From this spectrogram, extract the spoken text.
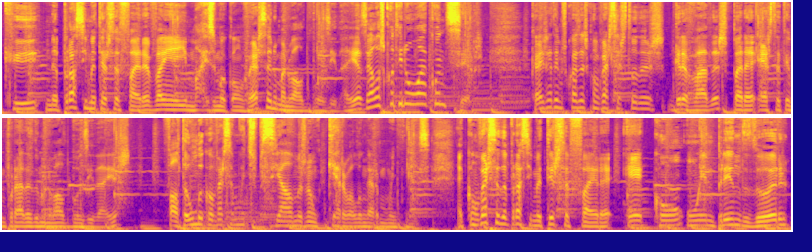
que na próxima terça-feira vem aí mais uma conversa no Manual de Boas Ideias. Elas continuam a acontecer. Ok? Já temos quase as conversas todas gravadas para esta temporada do Manual de Boas Ideias. Falta uma conversa muito especial, mas não quero alongar-me muito nisso. A conversa da próxima terça-feira é com um empreendedor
